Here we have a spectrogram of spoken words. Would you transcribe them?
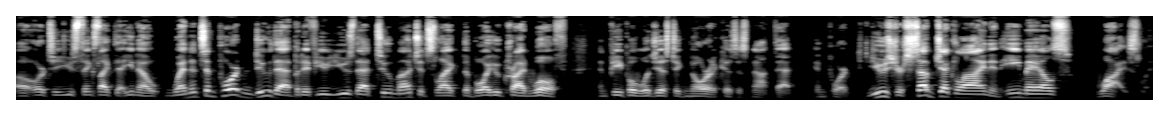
uh, or to use things like that. You know, when it's important, do that. But if you use that too much, it's like the boy who cried wolf, and people will just ignore it because it's not that important. Use your subject line in emails wisely.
